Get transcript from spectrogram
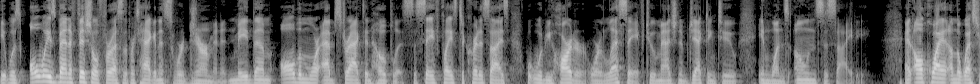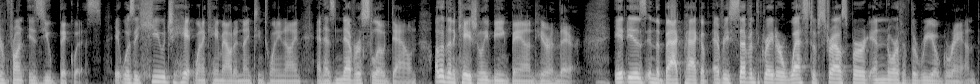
It was always beneficial for us the protagonists were German. It made them all the more abstract and hopeless, a safe place to criticize what would be harder or less safe to imagine objecting to in one's own society. And All Quiet on the Western Front is ubiquitous. It was a huge hit when it came out in 1929 and has never slowed down, other than occasionally being banned here and there. It is in the backpack of every seventh grader west of Strasbourg and north of the Rio Grande.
